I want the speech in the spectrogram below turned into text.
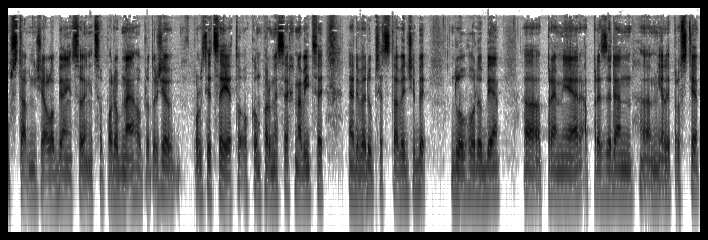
ústavní žaloby a něco, něco podobného, protože v politice je to o kompromisech. Navíc si nedovedu představit, že by dlouhodobě eh, premiér a prezident eh, měli prostě eh,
